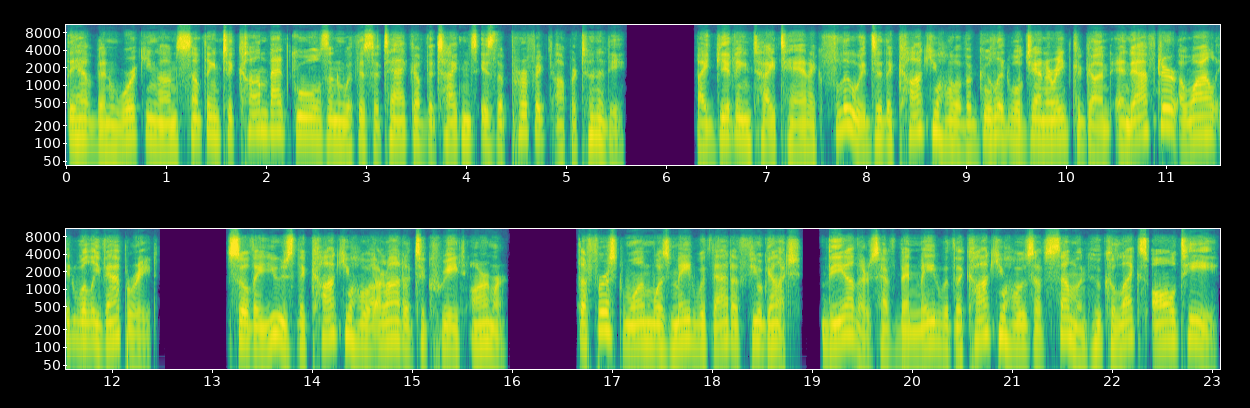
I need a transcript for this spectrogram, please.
they have been working on something to combat ghouls and with this attack of the titans is the perfect opportunity. By giving titanic fluid to the kakuho of a ghoul it will generate Kagund and after a while it will evaporate. So they use the kakuho arata to create armor. The first one was made with that of Fueguchi, the others have been made with the kakuhos of someone who collects all tea.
